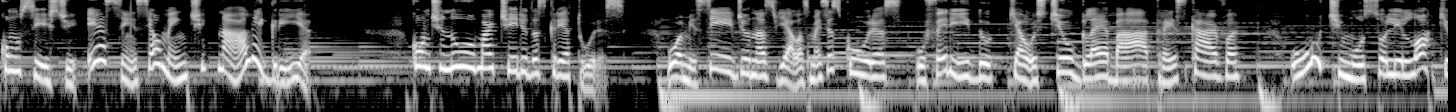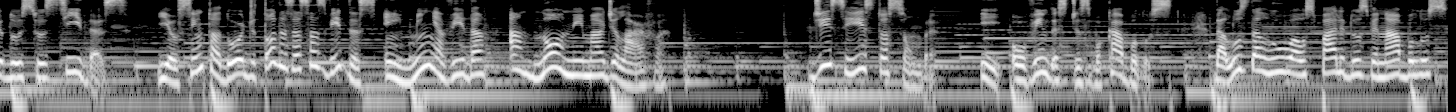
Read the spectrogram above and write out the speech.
consiste essencialmente na alegria. Continua o martírio das criaturas. O homicídio nas vielas mais escuras, o ferido que a hostil gleba atra escarva, o último solilóquio dos suicidas, e eu sinto a dor de todas essas vidas em minha vida anônima de larva. Disse isto à sombra, e, ouvindo estes vocábulos, da luz da lua aos pálidos venábulos,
